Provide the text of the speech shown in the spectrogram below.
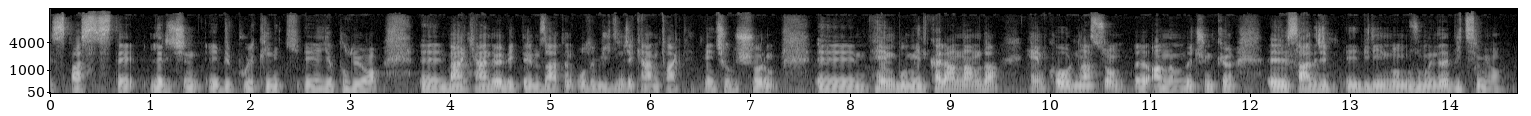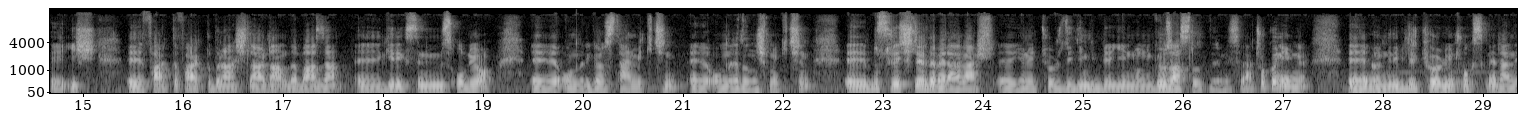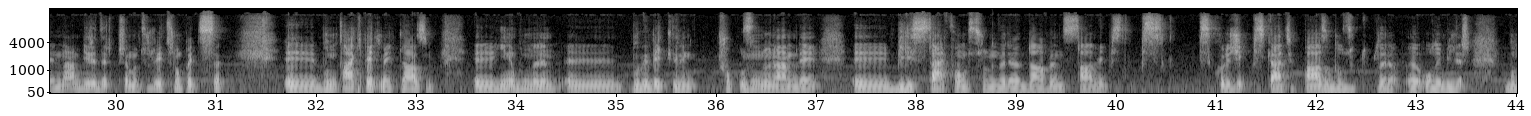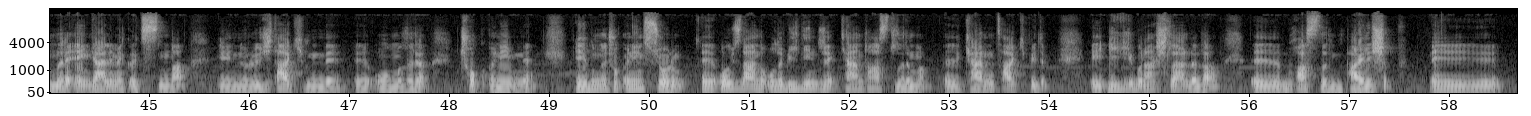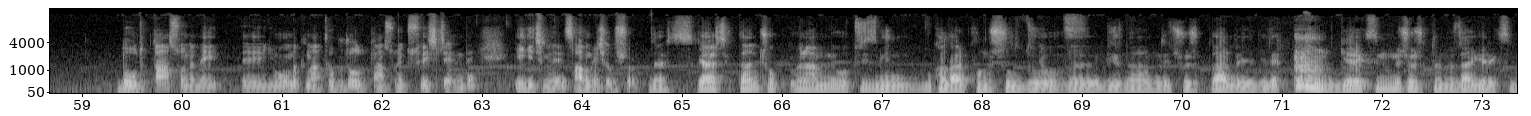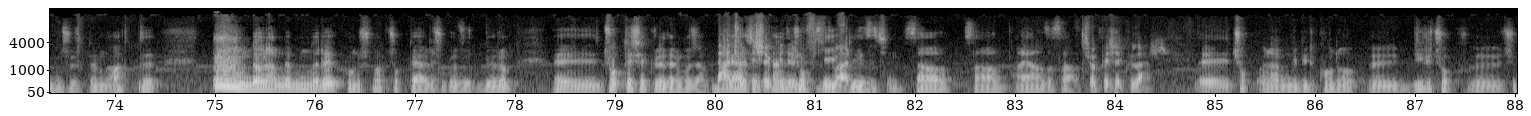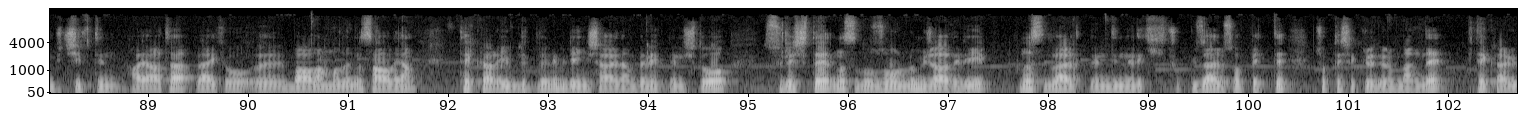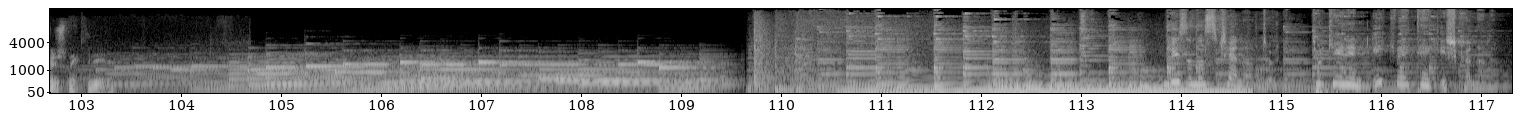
için e, bir poliklinik e, yapılıyor. E, ben kendi bebeklerimi zaten olabildiğince kendim takip etmeye çalışıyorum. E, hem bu medikal anlamda hem koordinasyon e, anlamında. Çünkü e, sadece e, bir yeni doğum uzmanıyla da bitmiyor e, iş. E, farklı farklı branşlardan da bazen e, gereksinimimiz oluyor e, onları göstermek için, e, onlara danışmak için. E, bu süreçleri de beraber e, yönetiyoruz. Dediğim gibi yeni doğumun göz hastalıkları mesela çok önemli. E, Hmm. önlenebilir körlüğün çok sık nedenlerinden biridir prematür retinopatisi. E, bunu takip etmek lazım. E, yine bunların, e, bu bebeklerin çok uzun dönemde e, bilişsel fonksiyonları, davranışsal ve psik- psik- psikolojik, psikiyatrik bazı bozuklukları e, olabilir. Bunları engellemek açısından e, nöroloji takibinde e, olmaları çok önemli. E, bunları çok önemsiyorum. E, o yüzden de olabildiğince kendi hastalarımı e, kendim takip edip e, ilgili branşlarla da e, bu hastalarımı paylaşıp e, doğduktan sonra ve e, yoğun bakımdan taburcu olduktan sonraki süreçlerinde iyi geçirmelerini sağlamaya çalışıyorum. Evet, gerçekten çok önemli otizmin bu kadar konuşulduğu Evet. e, bir dönemde çocuklarla ilgili gereksinimli çocukların, özel gereksinimli çocukların arttığı dönemde bunları konuşmak çok değerli. Çok özür diliyorum. E, çok teşekkür ederim hocam. Ben çok teşekkür Gerçekten ederim Çok keyifliydi. için. Sağ olun, sağ olun. Ayağınıza sağlık. Çok teşekkürler. Ee, çok önemli bir konu. Ee, Birçok e, çünkü çiftin hayata belki o e, bağlanmalarını sağlayan, tekrar evliliklerini bile inşa eden bebeklerin işte o süreçte nasıl o zorlu mücadeleyi nasıl verdiklerini dinledik. Çok güzel bir sohbetti. Çok teşekkür ediyorum ben de. Tekrar görüşmek dileğiyle. Channel Türk, Türkiye'nin ilk ve tek iş kanalı.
